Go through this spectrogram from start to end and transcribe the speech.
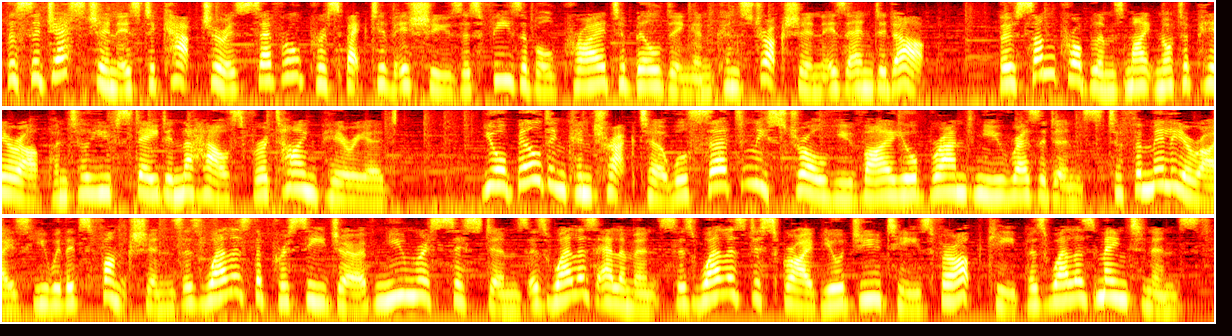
The suggestion is to capture as several prospective issues as feasible prior to building and construction is ended up, though some problems might not appear up until you've stayed in the house for a time period. Your building contractor will certainly stroll you via your brand new residence to familiarize you with its functions as well as the procedure of numerous systems as well as elements as well as describe your duties for upkeep as well as maintenance,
